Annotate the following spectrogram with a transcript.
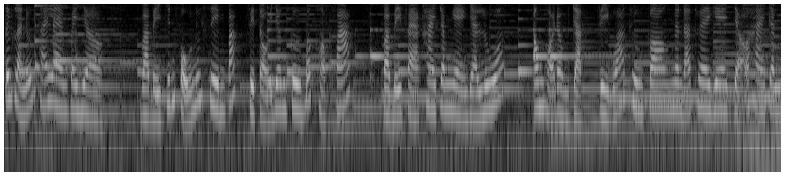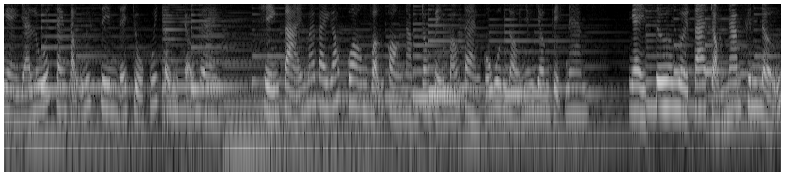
tức là nước Thái Lan bây giờ, và bị chính phủ nước Sim bắt vì tội dân cư bất hợp pháp và bị phạt 200.000 dạ lúa Ông hội đồng trạch vì quá thương con nên đã thuê ghe chở 200.000 dạ lúa sang tận nước Sim để chuộc quý tử trở về. Hiện tại máy bay gốc của ông vẫn còn nằm trong viện bảo tàng của quân đội nhân dân Việt Nam. Ngày xưa người ta trọng nam khinh nữ,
